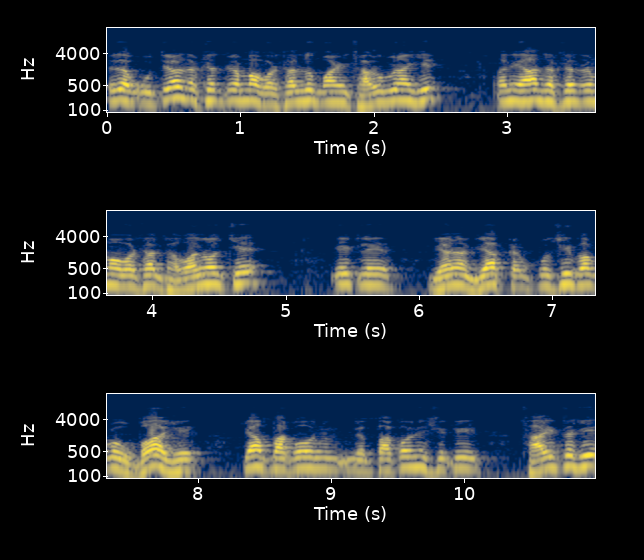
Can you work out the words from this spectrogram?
એટલે ઉત્તરા નક્ષત્રમાં વરસાદનું પાણી સારું ગણાય છે. અને આ નક્ષત્રમાં વરસાદ થવાનો જ છે. એટલે જ્યાં જ્યાં કૃષિ પાકો ઊભા છે ત્યાં પાકો પાકોની સ્થિતિ સારી થશે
